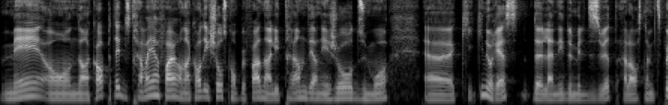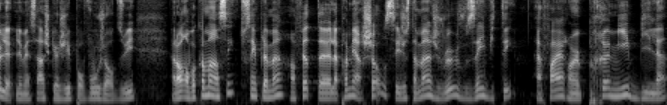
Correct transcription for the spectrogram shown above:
mais on a encore peut-être du travail à faire. On a encore des choses qu'on peut faire dans les 30 derniers jours du mois euh, qui, nous restent de l'année 2018. Alors, c'est un petit peu le, message que j'ai pour vous aujourd'hui. Alors, on va commencer tout simplement. En fait, euh, la première chose, c'est justement, je veux vous inviter à faire un premier bilan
